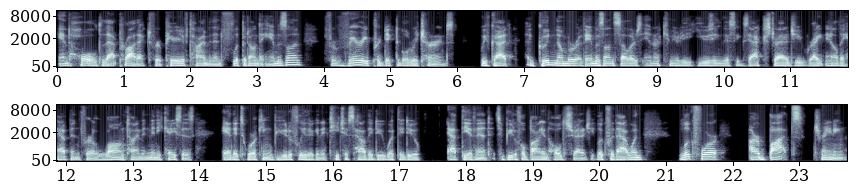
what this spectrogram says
and hold that product for a period of time, and then flip it onto Amazon for very predictable returns. We've got a good number of Amazon sellers in our community using this exact strategy right now. They have been for a long time in many cases and it's working beautifully. They're going to teach us how they do what they do at the event. It's a beautiful buy and hold strategy. Look for that one. Look for our bots training.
